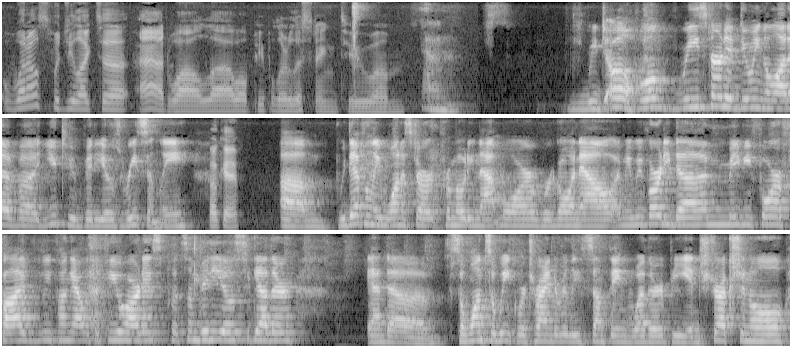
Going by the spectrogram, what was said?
what else would you like to add while uh, while people are listening to? Um... We oh well, we started doing a lot of uh, YouTube videos recently. Okay. Um, we definitely want to start promoting that more. We're going out. I mean, we've already done maybe four or five. We've hung out with a few artists, put some videos together and uh, so once a week we're trying to release something whether it be instructional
